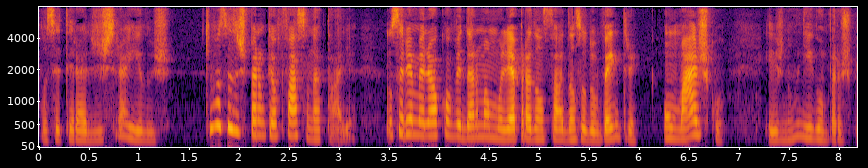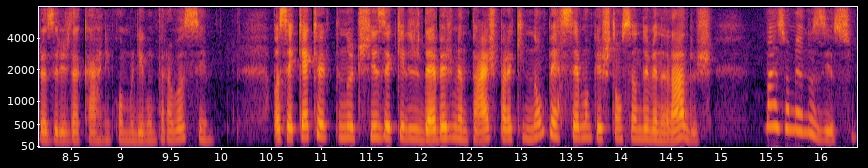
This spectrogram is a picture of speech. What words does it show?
Você terá de distraí-los. O que vocês esperam que eu faça, Natália? Não seria melhor convidar uma mulher para dançar a dança do ventre? Ou um mágico? Eles não ligam para os prazeres da carne como ligam para você. Você quer que eu hipnotize aqueles débeis mentais para que não percebam que estão sendo envenenados? Mais ou menos isso.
